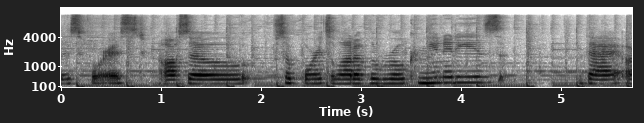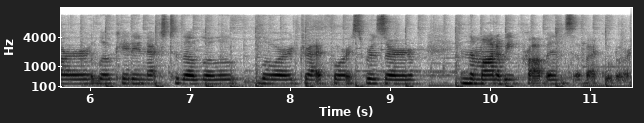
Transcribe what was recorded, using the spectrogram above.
this forest. Also supports a lot of the rural communities that are located next to the Lower Dry Forest Reserve in the Manabí province of Ecuador.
